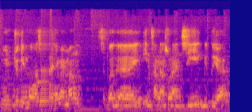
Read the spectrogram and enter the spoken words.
nunjukin bahwasanya memang sebagai insan asuransi gitu ya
